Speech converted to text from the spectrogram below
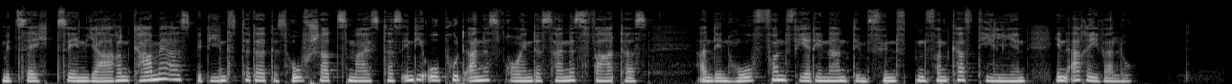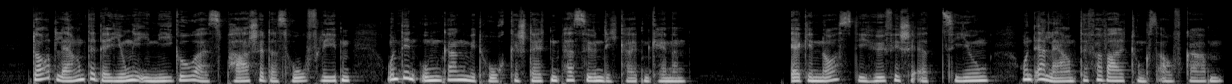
Mit 16 Jahren kam er als Bediensteter des Hofschatzmeisters in die Obhut eines Freundes seines Vaters an den Hof von Ferdinand V. von Kastilien in Arevalo. Dort lernte der junge Inigo als Page das Hofleben und den Umgang mit hochgestellten Persönlichkeiten kennen. Er genoss die höfische Erziehung und erlernte Verwaltungsaufgaben.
